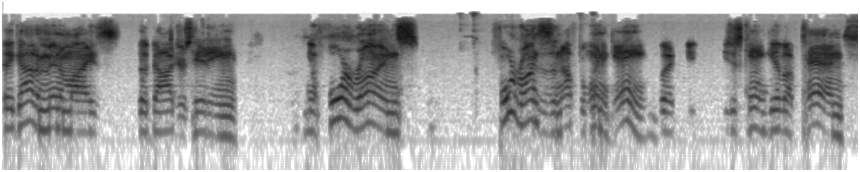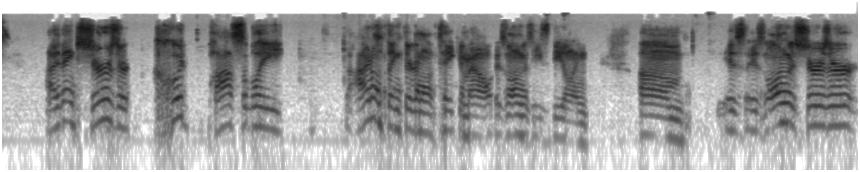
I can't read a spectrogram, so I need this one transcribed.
They got to minimize the Dodgers hitting. You know, four runs, four runs is enough to win a game, but you, you just can't give up ten. I think Scherzer could possibly. I don't think they're going to take him out as long as he's dealing. Um, as as long as Scherzer,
